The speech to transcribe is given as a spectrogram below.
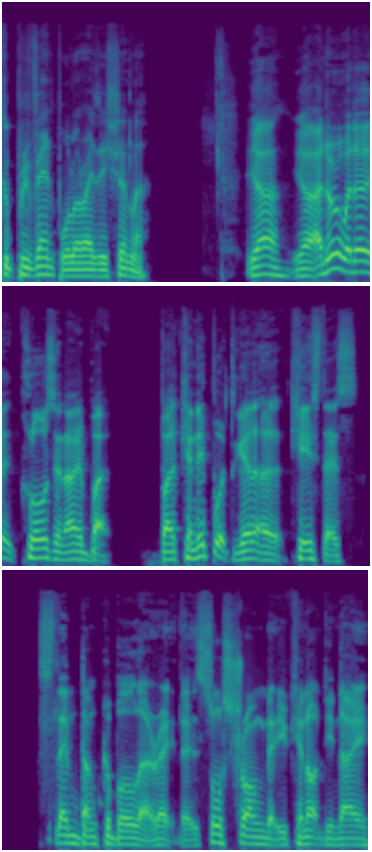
to prevent polarization, lah. Yeah, yeah. I don't know whether close an eye, but but can they put together a case that's slam dunkable, uh, right? That is so strong that you cannot deny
